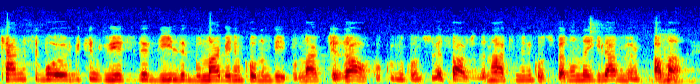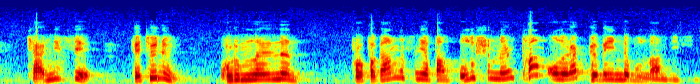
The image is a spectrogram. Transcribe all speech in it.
kendisi bu örgütün üyesidir değildir bunlar benim konum değil. Bunlar ceza hukukunun konusu ve savcıların hakimlerin konusu. Ben onunla ilgilenmiyorum. Ama kendisi FETÖ'nün kurumlarının propagandasını yapan oluşumların tam olarak göbeğinde bulunan bir isim.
